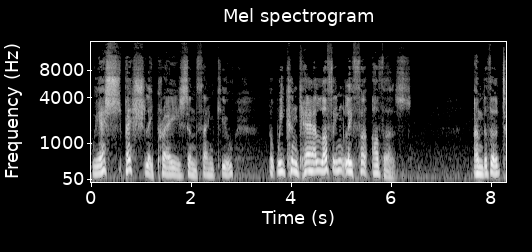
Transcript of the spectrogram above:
We especially praise and thank you that we can care lovingly for others and that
